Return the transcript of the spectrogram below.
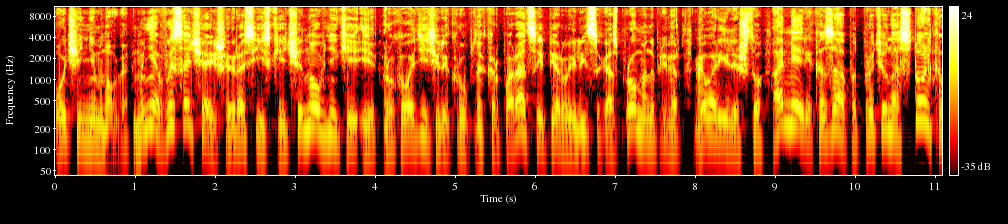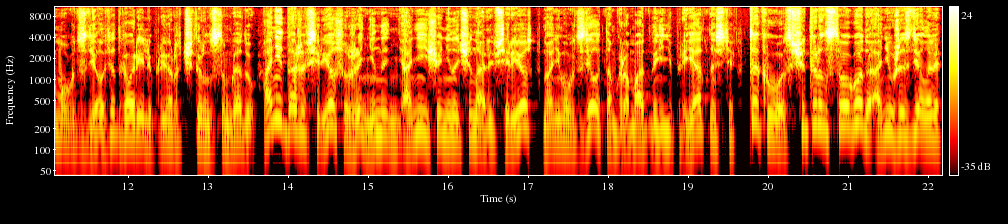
очень немного. Мне высочайшие российские чиновники и руководители крупных корпораций, первые лица «Газпрома», например, говорили, что Америка, Запад против нас столько могут сделать. Это говорили примерно в 2014 году. Они даже всерьез уже не, они еще не начинали всерьез, но они могут сделать нам громадные неприятности. Так вот, с 2014 года они уже сделали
